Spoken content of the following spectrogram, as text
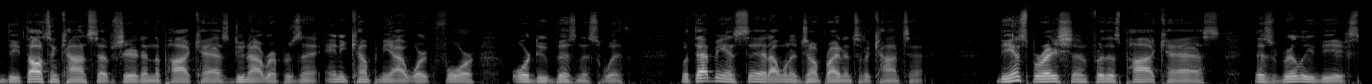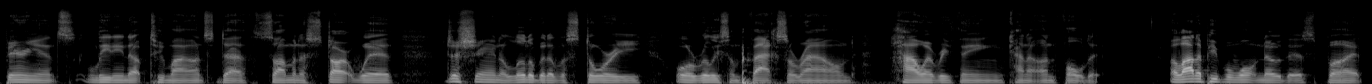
the thoughts and concepts shared in the podcast do not represent any company I work for or do business with. With that being said, I want to jump right into the content. The inspiration for this podcast is really the experience leading up to my aunt's death. So I'm going to start with just sharing a little bit of a story or really some facts around how everything kind of unfolded. A lot of people won't know this, but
